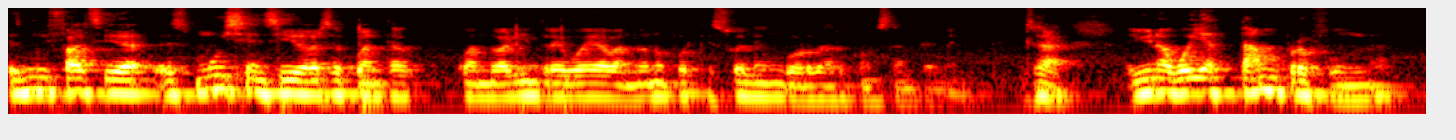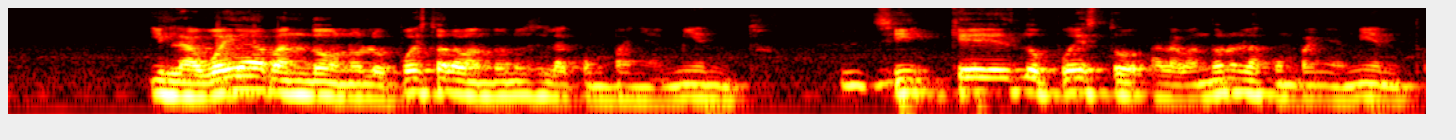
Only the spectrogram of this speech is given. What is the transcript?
es muy fácil, es muy sencillo darse cuenta cuando alguien trae huella de abandono porque suele engordar constantemente. O sea, hay una huella tan profunda y la huella de abandono, lo opuesto al abandono es el acompañamiento. ¿sí? ¿Qué es lo opuesto al abandono? El acompañamiento.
